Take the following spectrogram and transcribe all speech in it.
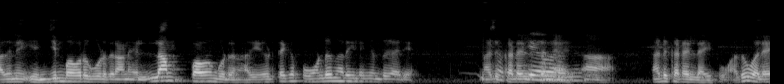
അതിന് എഞ്ചിൻ പവർ കൂടുതലാണ് എല്ലാം പവറും കൂടുതലാണ്. അത് എവിടത്തേക്ക് പോകേണ്ടതെന്ന് അറിയില്ലെങ്കിൽ എന്ത് കാര്യം? നടുക്കടലിൽ തന്നെ. ആ നടുക്കടലിലായി പോകും അതുപോലെ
